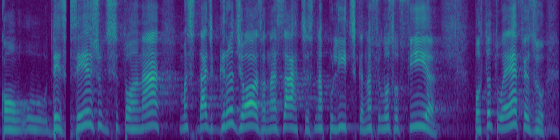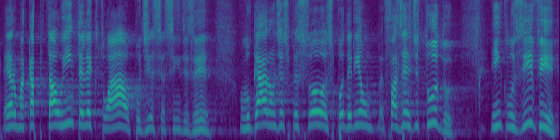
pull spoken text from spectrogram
com o desejo de se tornar uma cidade grandiosa nas artes, na política, na filosofia. Portanto, Éfeso era uma capital intelectual, podia-se assim dizer, um lugar onde as pessoas poderiam fazer de tudo, inclusive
